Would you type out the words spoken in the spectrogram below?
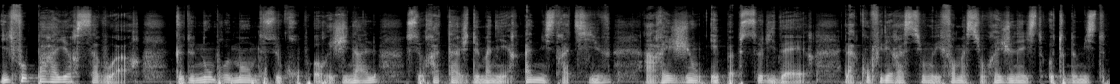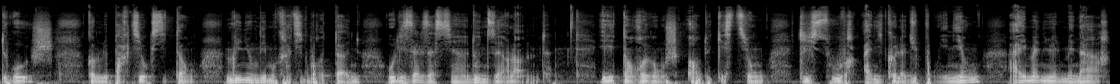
Il faut par ailleurs savoir que de nombreux membres de ce groupe original se rattachent de manière administrative à Région et Peuple Solidaire, la Confédération des formations régionalistes autonomistes de gauche, comme le Parti Occitan, l'Union démocratique bretonne ou les Alsaciens d'Unzerland. Il est en revanche hors de question qu'il s'ouvre à Nicolas Dupont-Aignan, à Emmanuel Ménard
